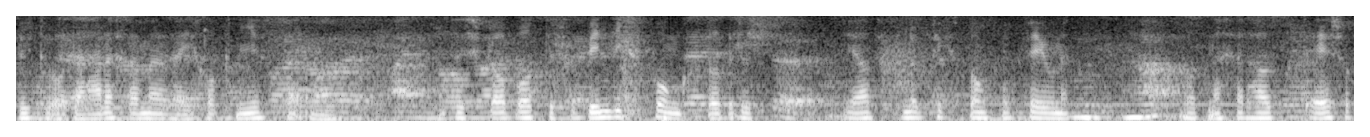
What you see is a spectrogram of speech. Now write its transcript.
die Leute, die hierher kommen, wollen auch genießen. Und und das ist, glaube ich, auch der Verbindungspunkt oder das, ja, der Verknüpfungspunkt mit vielen, wo du nachher halt eh schon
